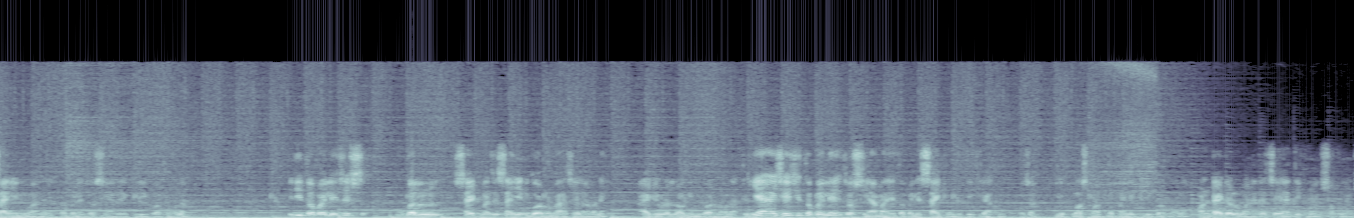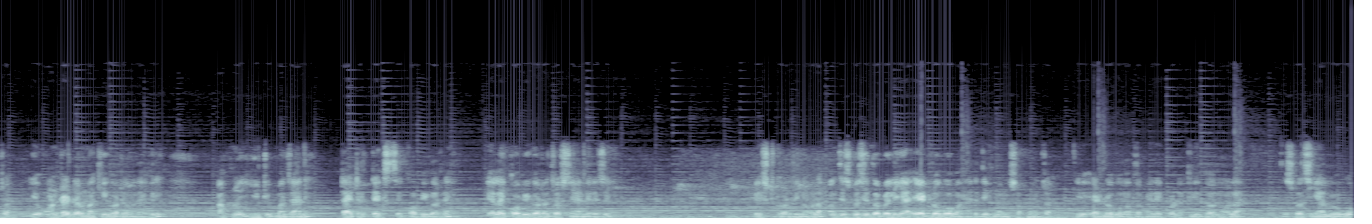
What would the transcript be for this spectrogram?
साइन इन भनेर तपाईँले जस्ट यहाँनिर क्लिक गर्नु होला यदि तपाईँले चाहिँ गुगल साइटमा चाहिँ साइन इन गर्नु भएको छैन भने आइडीबाट लगइन गर्नु होला यहाँ आइसकेपछि तपाईँले जस्ट यहाँ माथि तपाईँले साइट हुनु देखिराख्नु भएको छ। यो प्लसमा तपाईँले क्लिक गर्नु होला अनटाइटल भनेर चाहिँ यहाँ देख्न सक्नुहुन्छ। यो अनटाइटलमा के गर्ने भन्दाखेरि आफ्नो युट्युबमा जाने टाइटल टेक्स्ट चाहिँ कपी गर्ने। यसलाई कपी गरेर जस्ट यहाँनिर चाहिँ पेस्ट गरिदिनु होला। अनि त्यसपछि तपाईँले यहाँ एड लोगो भनेर देख्नु सक्नुहुन्छ। त्यो एड लोगोमा तपाईँले एकपल्ट क्लिक गर्नु होला। त्यसपछि यहाँ लोगो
